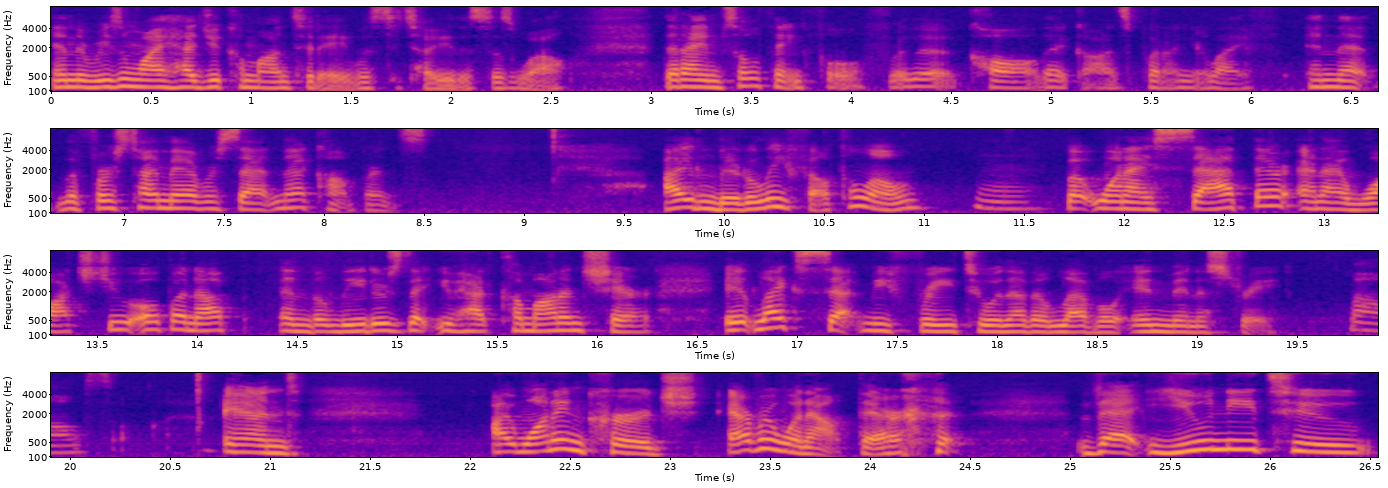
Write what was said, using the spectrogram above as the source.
and the reason why I had you come on today was to tell you this as well, that I am so thankful for the call that God's put on your life, and that the first time I ever sat in that conference, I literally felt alone. Hmm. But when I sat there and I watched you open up and the leaders that you had come on and share, it like set me free to another level in ministry. Oh, I'm so glad. And I want to encourage everyone out there that you need to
